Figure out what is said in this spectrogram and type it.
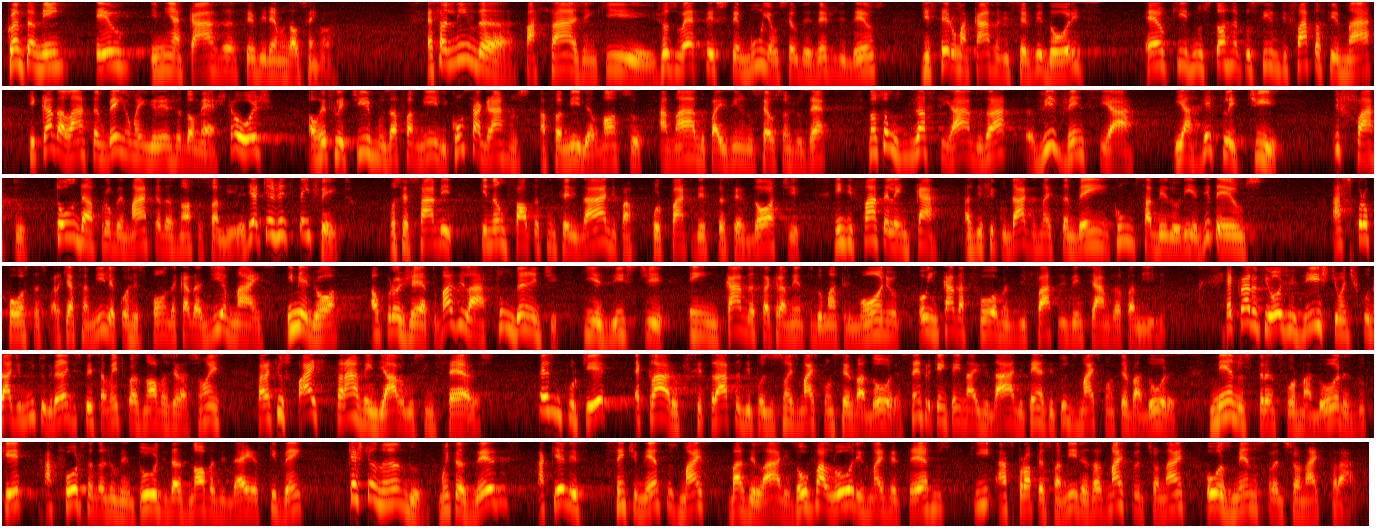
Quanto a mim, eu e minha casa serviremos ao Senhor. Essa linda passagem que Josué testemunha o seu desejo de Deus de ser uma casa de servidores é o que nos torna possível de fato afirmar que cada lar também é uma igreja doméstica. Hoje, ao refletirmos a família e consagrarmos a família, o nosso amado paizinho no céu, São José, nós somos desafiados a vivenciar e a refletir, de fato, toda a problemática das nossas famílias. E aqui a gente tem feito. Você sabe que não falta sinceridade por parte desse sacerdote em de fato elencar as dificuldades, mas também com sabedoria de Deus, as propostas para que a família corresponda cada dia mais e melhor ao projeto basilar, fundante que existe em cada sacramento do matrimônio ou em cada forma de, de fato vivenciarmos a família. É claro que hoje existe uma dificuldade muito grande, especialmente com as novas gerações, para que os pais travem diálogos sinceros, mesmo porque é claro que se trata de posições mais conservadoras, sempre quem tem mais idade tem atitudes mais conservadoras, menos transformadoras do que a força da juventude, das novas ideias que vêm questionando muitas vezes aqueles sentimentos mais basilares ou valores mais eternos que as próprias famílias, as mais tradicionais ou as menos tradicionais, trazem.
